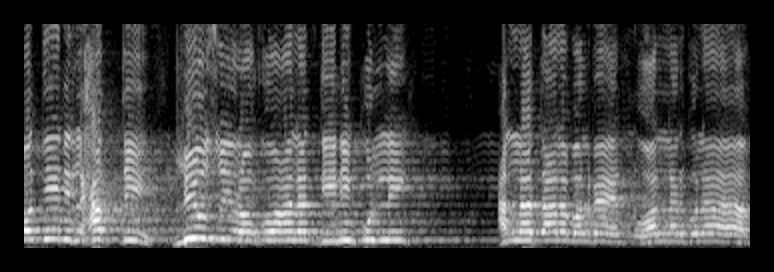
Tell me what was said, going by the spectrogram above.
ودين الحق ليظهره على الدين كله আল্লাহ তাআলা বলবেন ও আল্লাহর গোলাম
